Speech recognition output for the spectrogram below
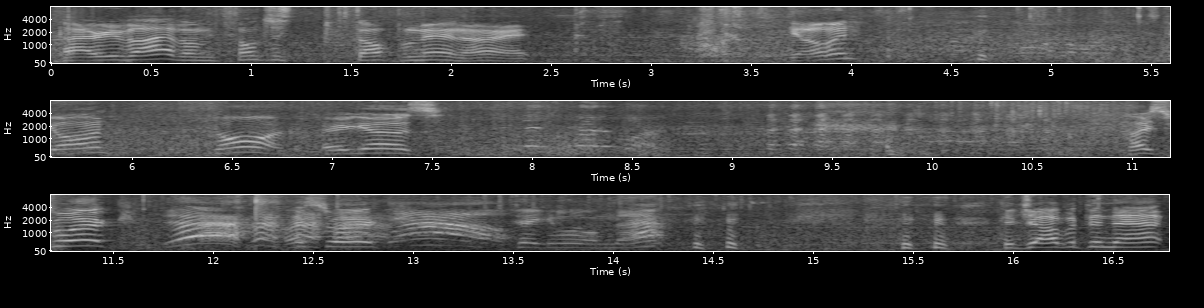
All right, revive him. Don't just dump him in. All right. Going? He's going? Gone. Gone. There he goes. That's Predator Bar. Nice work. Yeah. Nice work. Wow. Taking a little nap. Good job with the nap.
